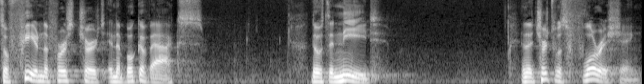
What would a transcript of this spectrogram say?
So, fear in the first church in the book of Acts, there was a need and the church was flourishing.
